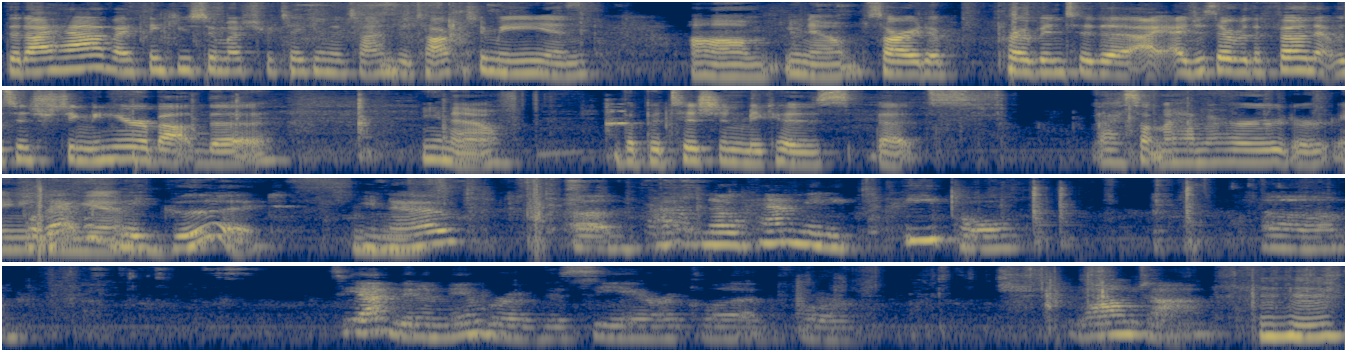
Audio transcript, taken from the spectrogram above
that I have. I thank you so much for taking the time to talk to me and. Um, you know, sorry to probe into the. I, I just over the phone that was interesting to hear about the, you know, the petition because that's that's something I haven't heard or anything Well, that would yet. be good. You Mhm. know, um, I don't know how many people. Um, see, I've been a member of the Sierra Club for long time Mm-hmm.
